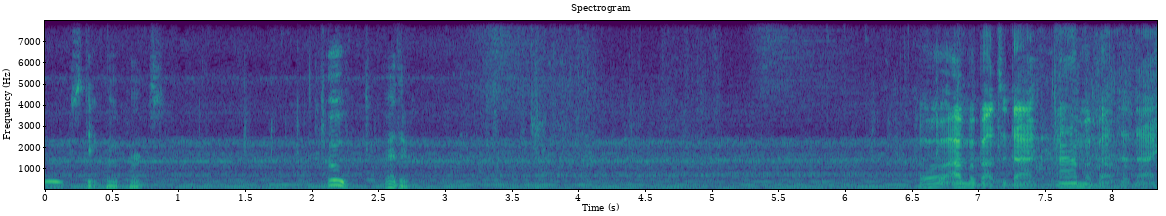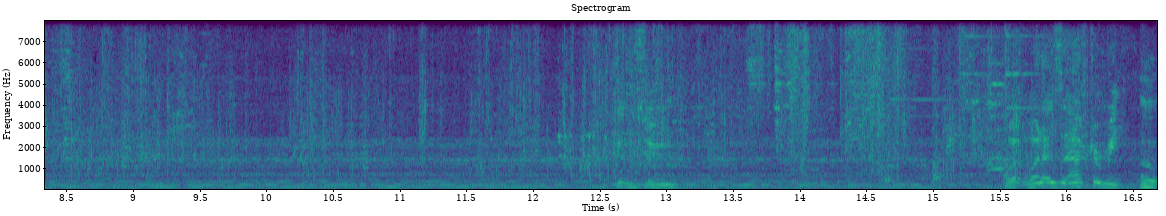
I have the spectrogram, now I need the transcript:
Ooh, state bug parts. Oh, feather. oh, I'm about to die. I'm about to die. What? What is after me? Oh,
